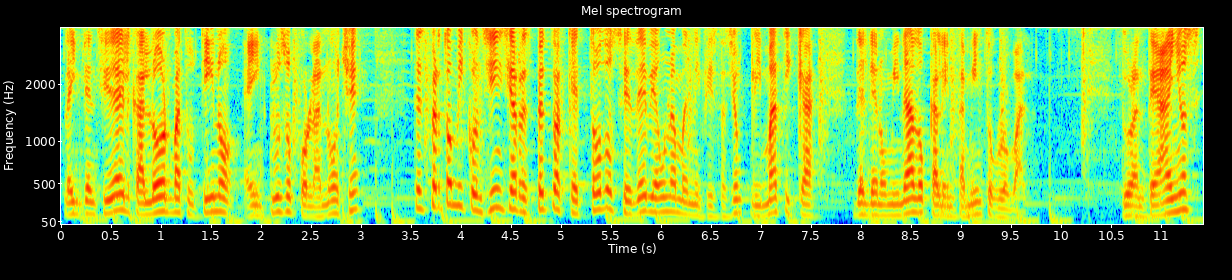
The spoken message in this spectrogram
la intensidad del calor matutino e incluso por la noche despertó mi conciencia respecto a que todo se debe a una manifestación climática del denominado calentamiento global. Durante años,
